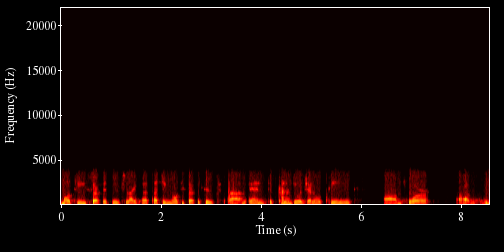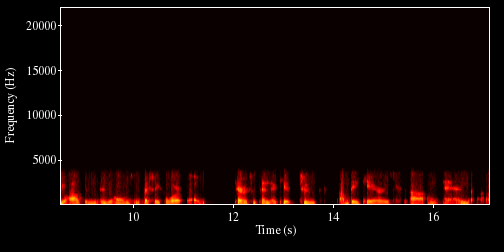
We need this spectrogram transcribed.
multi surfaces, like uh, touching multi surfaces, um, and just kind of do a general cleaning um, for um, your house and, and, your homes, especially for um, parents who send their kids to um, daycares um, and uh,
